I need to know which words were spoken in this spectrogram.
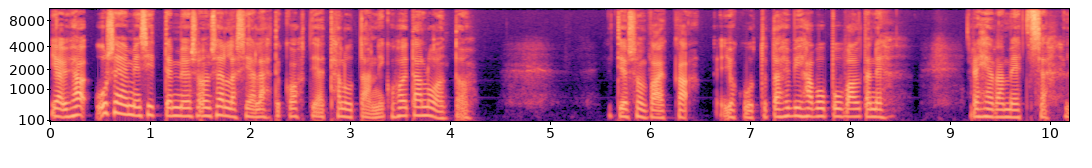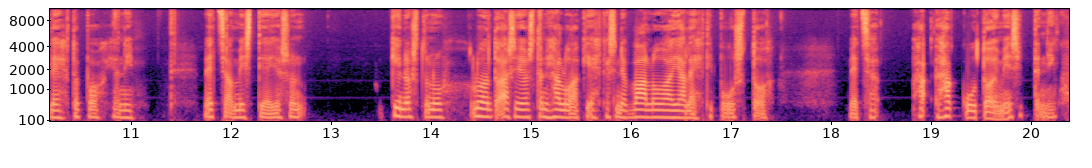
Ja yhä useammin sitten myös on sellaisia lähtökohtia, että halutaan niin kuin hoitaa luontoa. Että jos on vaikka joku tota, hyvin havupuuvaltainen rehevä metsä, lehtopohja, niin metsäomistaja, jos on kiinnostunut luontoasioista, niin haluaakin ehkä sinne valoa ja lehtipuustoa. Metsä hakkuu toimii sitten niin kuin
